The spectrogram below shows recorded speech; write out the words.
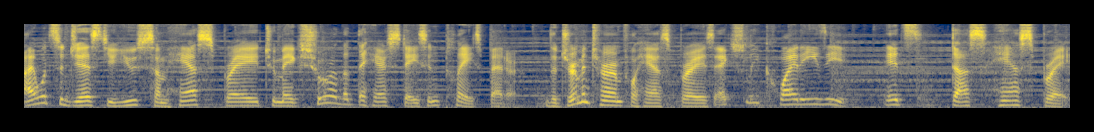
I would suggest you use some hairspray to make sure that the hair stays in place better. The German term for hairspray is actually quite easy. It's das Hairspray.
